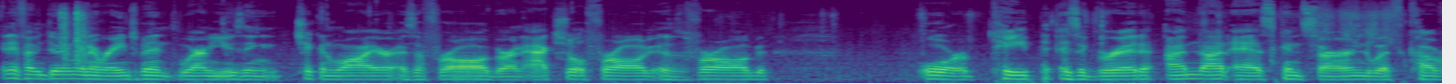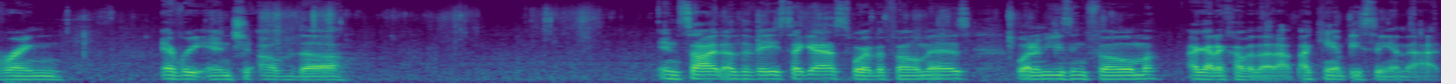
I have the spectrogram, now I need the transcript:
And if I'm doing an arrangement where I'm using chicken wire as a frog or an actual frog as a frog or tape as a grid, I'm not as concerned with covering every inch of the inside of the vase, I guess, where the foam is. When I'm using foam, I gotta cover that up. I can't be seeing that.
